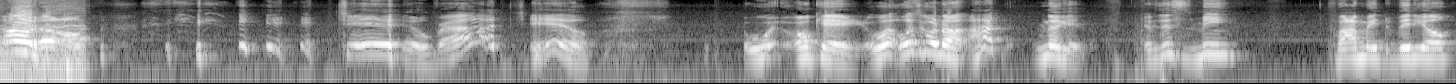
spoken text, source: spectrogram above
hold on. Chill, bro. Chill. Okay, what, what's going on? I nugget. If this is me, if I made the video,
